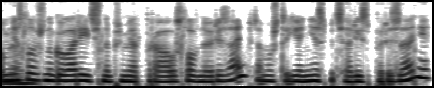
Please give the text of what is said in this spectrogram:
ну, мне сложно говорить, например, про условную Рязань, потому что я не специалист по Рязани.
